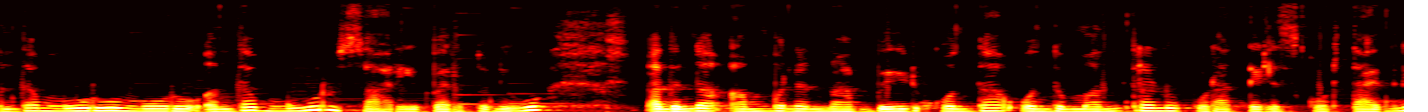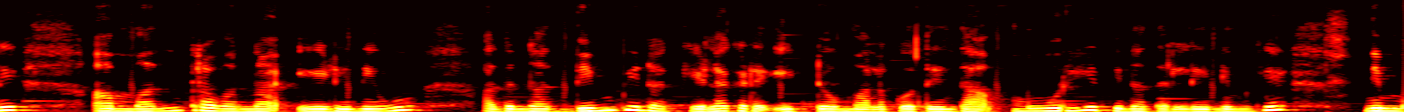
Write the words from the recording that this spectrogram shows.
ಅಂತ ಮೂರು ಮೂರು ಅಂತ ಮೂರು ಸಾರಿ ಬರೆದು ನೀವು ಅದನ್ನು ಅಮ್ಮನನ್ನು ಬೇಡ್ಕೊತ ಒಂದು ಮಂತ್ರನೂ ಕೂಡ ತಿಳಿಸ್ಕೊಡ್ತಾ ಇದ್ದೀನಿ. ಆ ಮಂತ್ರವನ್ನು ಹೇಳಿ ನೀವು ಅದನ್ನು ದಿಂಬಿನ ಕೆಳಗಡೆ ಇಟ್ಟು ಮಲಗೋದ್ರಿಂದ ಮೂರೇ ದಿನದಲ್ಲಿ ನಿಮಗೆ ನಿಮ್ಮ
